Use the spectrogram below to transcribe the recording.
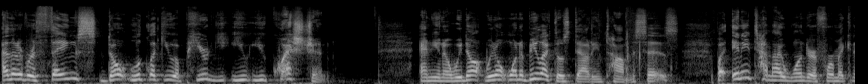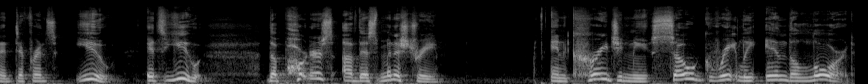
And then whenever things don't look like you appeared, you, you question. And you know, we don't we don't want to be like those doubting Thomases. But anytime I wonder if we're making a difference, you, it's you. The partners of this ministry encouraging me so greatly in the Lord.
